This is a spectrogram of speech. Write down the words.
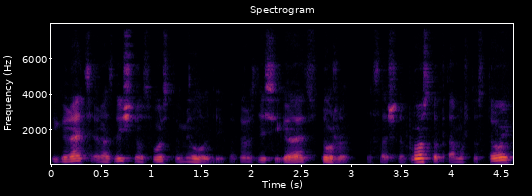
играть различного свойства мелодии, которые здесь играются тоже достаточно просто, потому что строй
